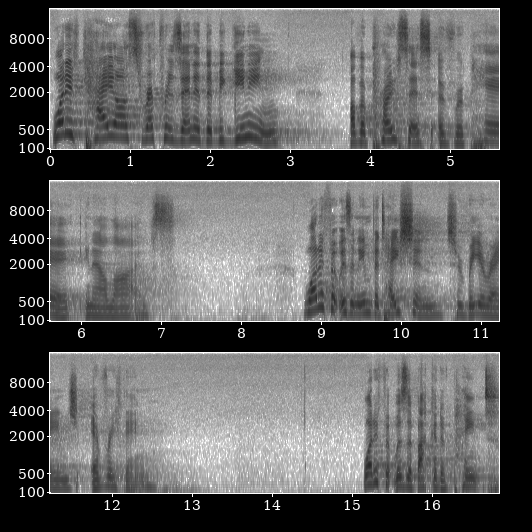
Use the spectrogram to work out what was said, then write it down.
What if chaos represented the beginning of a process of repair in our lives? What if it was an invitation to rearrange everything? What if it was a bucket of paint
